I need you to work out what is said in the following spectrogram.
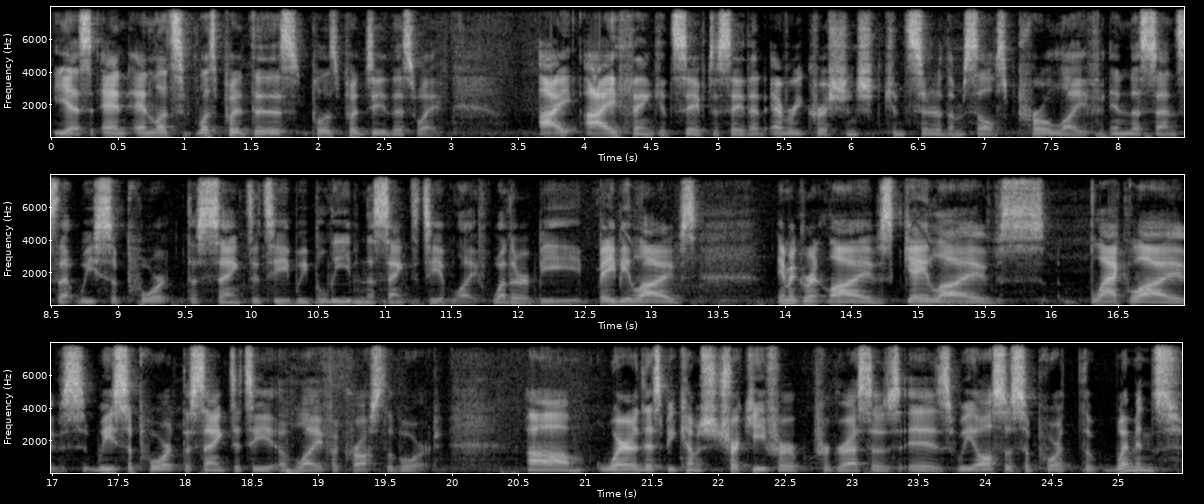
Yes, and and let's let's put this let's put it to you this way. I, I think it's safe to say that every Christian should consider themselves pro life in the sense that we support the sanctity, we believe in the sanctity of life, whether it be baby lives, immigrant lives, gay lives, black lives. We support the sanctity of life across the board. Um, where this becomes tricky for progressives is we also support the women's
